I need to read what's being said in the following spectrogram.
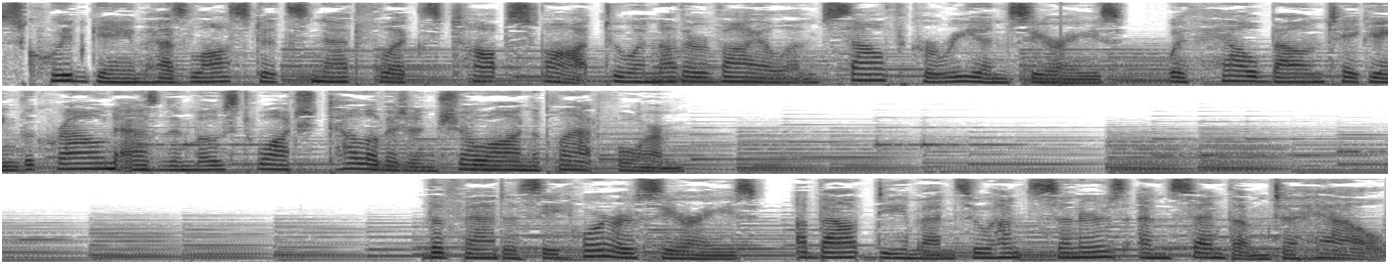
Squid Game has lost its Netflix top spot to another violent South Korean series, with Hellbound taking the crown as the most watched television show on the platform. The fantasy horror series, about demons who hunt sinners and send them to hell,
